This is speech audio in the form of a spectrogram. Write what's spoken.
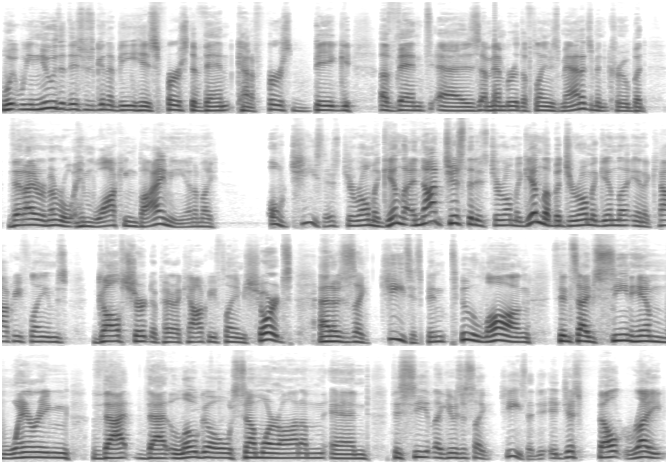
we, we knew that this was going to be his first event, kind of first big event as a member of the Flames management crew. But then I remember him walking by me, and I'm like, oh geez, there's Jarome Iginla. And not just that it's Jarome Iginla, but Jarome Iginla in a Calgary Flames golf shirt and a pair of Calgary Flames shorts. And I was just like, geez, it's been too long since I've seen him wearing that that logo somewhere on him. And to see like it was just like, geez, it, it just felt right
